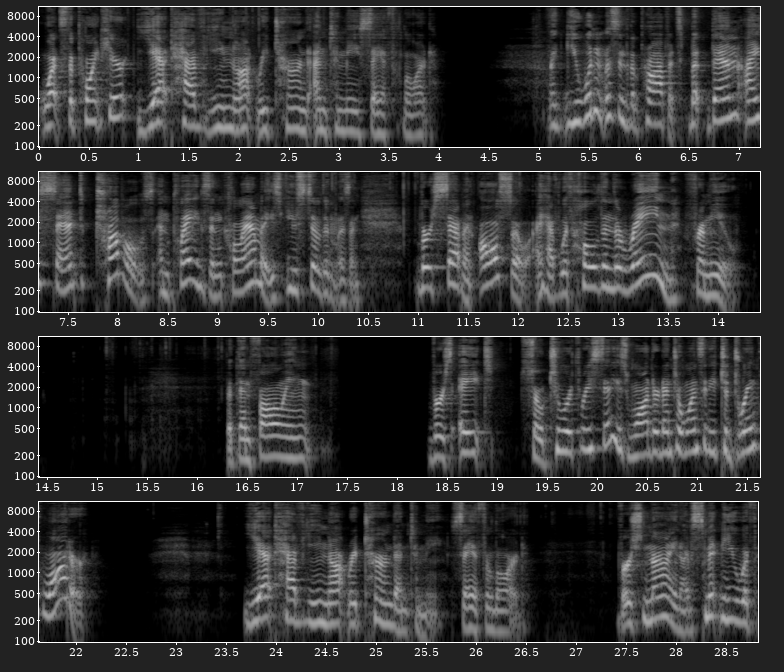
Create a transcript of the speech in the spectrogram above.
what's the point here? Yet have ye not returned unto me, saith the Lord. Like you wouldn't listen to the prophets, but then I sent troubles and plagues and calamities. You still didn't listen. Verse 7 Also, I have withholden the rain from you. But then following verse 8 so two or three cities wandered unto one city to drink water. Yet have ye not returned unto me, saith the Lord. Verse 9 I've smitten you with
